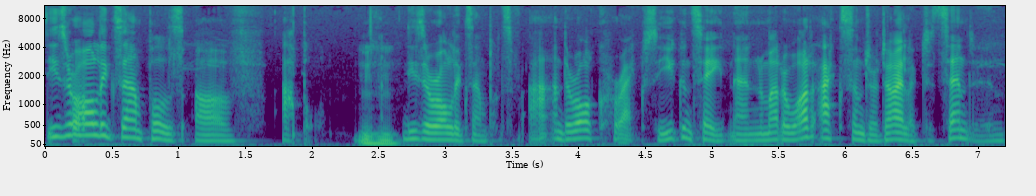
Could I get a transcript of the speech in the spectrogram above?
these are all examples of Apple. Mm-hmm. These are all examples of, a- and they're all correct. So you can say now, no matter what accent or dialect it's sent in,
